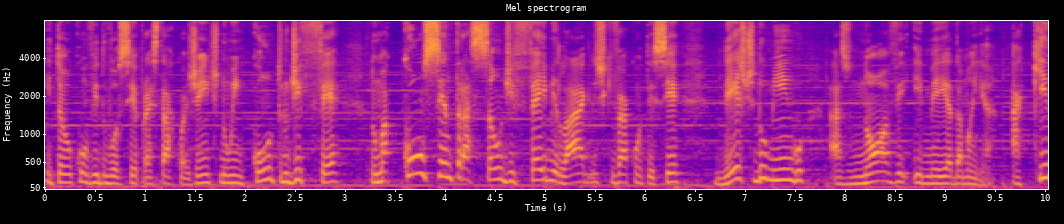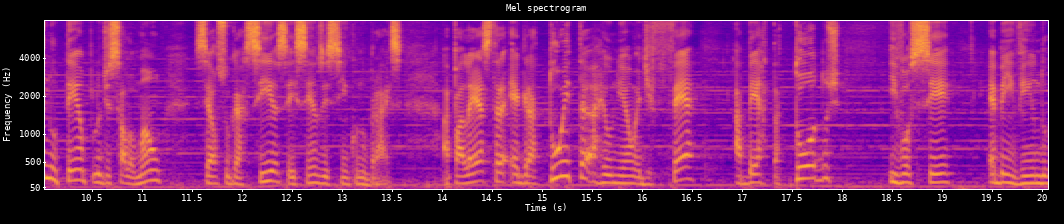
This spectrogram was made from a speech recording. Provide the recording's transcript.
então eu convido você para estar com a gente num encontro de fé, numa concentração de fé e milagres que vai acontecer neste domingo, às nove e meia da manhã, aqui no Templo de Salomão, Celso Garcia, 605 no Braz. A palestra é gratuita, a reunião é de fé, aberta a todos e você é bem-vindo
